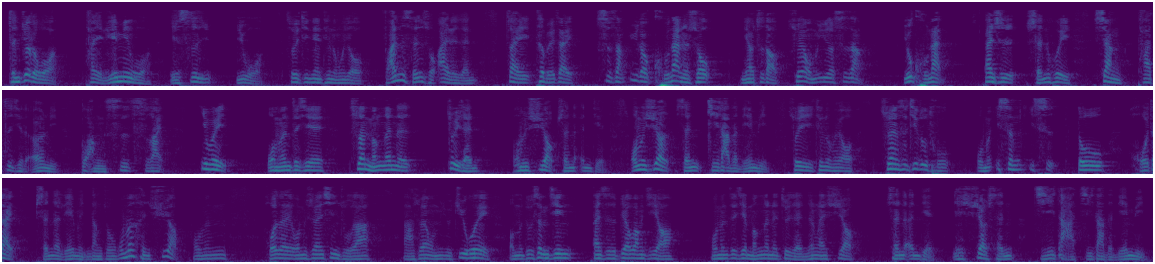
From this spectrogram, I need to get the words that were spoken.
拯救了我，他也怜悯我，也施于我。所以今天听众朋友，凡神所爱的人，在特别在世上遇到苦难的时候，你要知道，虽然我们遇到世上有苦难，但是神会向他自己的儿女广施慈爱，因为我们这些虽然蒙恩的罪人，我们需要神的恩典，我们需要神极大的怜悯。所以听众朋友。虽然是基督徒，我们一生一世都活在神的怜悯当中。我们很需要，我们活在我们虽然信主啦啊，虽然我们有聚会，我们读圣经，但是不要忘记哦，我们这些蒙恩的罪人仍然需要神的恩典，也需要神极大极大的怜悯。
